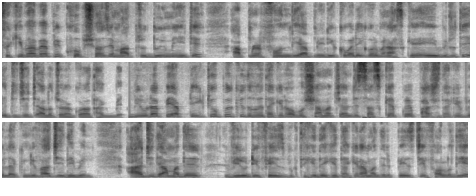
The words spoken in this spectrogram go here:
সো কীভাবে আপনি খুব সহজে মাত্র দুই মিনিটে আপনার ফোন দিয়ে আপনি রিকভারি করবেন? আজকে এই ভিডিওতে এটু জেড আলোচনা করা থাকবে। ভিডিওটা পেয়ে আপনি একটু উপকৃত হয়ে থাকেন, অবশ্যই আমার চ্যানেলটি সাবস্ক্রাইব করে পাশে থাকে বেল আইকনটি দিবেন। আর যদি আমাদের ভিডিওটি ফেসবুক থেকে দেখে থাকেন, আমাদের পেজটি ফলো দিয়ে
